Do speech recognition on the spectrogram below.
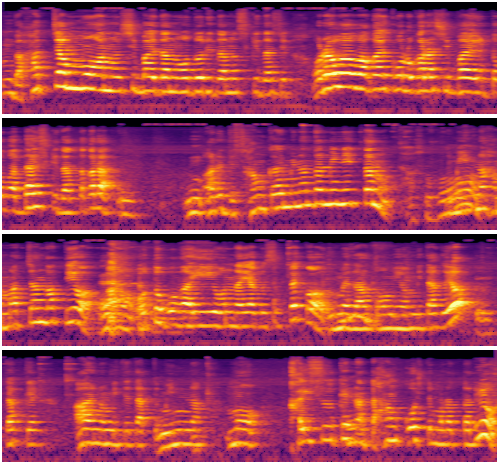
うんだはっちゃんもあの芝居だの踊りだの好きだし俺は若い頃から芝居とか大好きだったから、うん、あれで3回目なんだ見に行ったの。みんな。ハマっちゃんだってよ。え？あの男がいい女役すっぺこ梅沢富美男見たくよ。だっけ？ああいうの見てたっけ？みんなもう回数券なんて反抗してもらったりよ。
